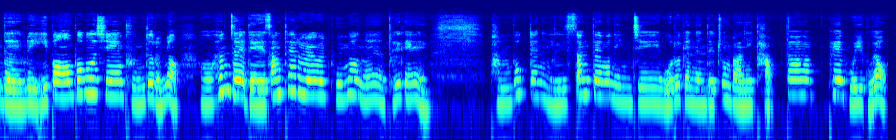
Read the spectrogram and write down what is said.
네, 우리 2번 뽑으신 분들은요, 어, 현재 내 상태를 보면은 되게 반복되는 일상 때문인지 모르겠는데 좀 많이 답답해 보이고요.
